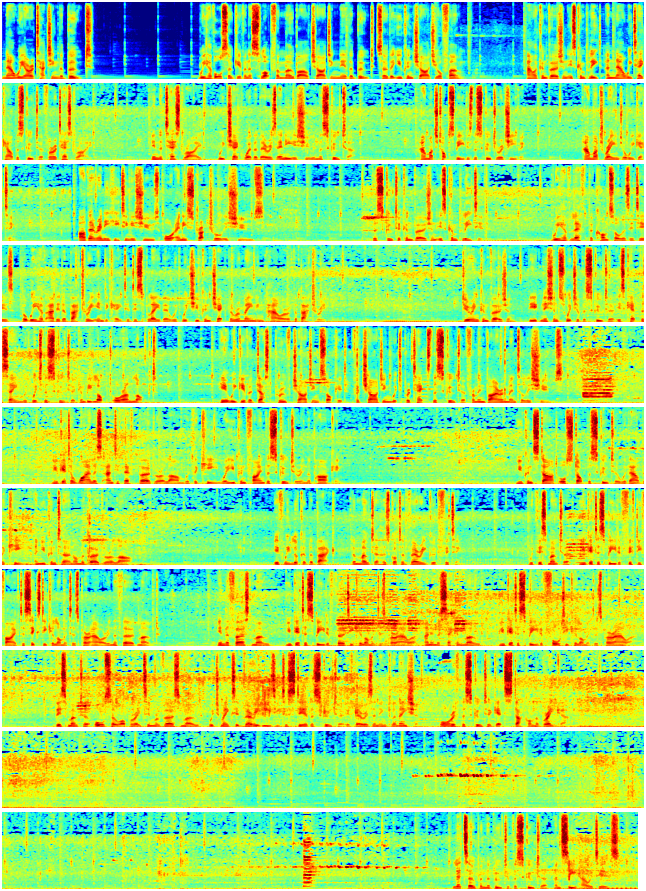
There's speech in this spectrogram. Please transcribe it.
Now we are attaching the boot. We have also given a slot for mobile charging near the boot so that you can charge your phone. Our conversion is complete and now we take out the scooter for a test ride. In the test ride, we check whether there is any issue in the scooter. How much top speed is the scooter achieving? How much range are we getting? Are there any heating issues or any structural issues? The scooter conversion is completed. We have left the console as it is, but we have added a battery indicator display there with which you can check the remaining power of the battery. During conversion, the ignition switch of the scooter is kept the same with which the scooter can be locked or unlocked. Here we give a dust-proof charging socket for charging which protects the scooter from environmental issues. You get a wireless anti-theft burglar alarm with the key where you can find the scooter in the parking. You can start or stop the scooter without the key and you can turn on the burglar alarm. If we look at the back, the motor has got a very good fitting. With this motor, you get a speed of 55 to 60 km per hour in the third mode. In the first mode, you get a speed of 30 km per hour and in the second mode, you get a speed of 40 km per hour. This motor also operates in reverse mode, which makes it very easy to steer the scooter if there is an inclination, or if the scooter gets stuck on the breaker. Let's open the boot of the scooter and see how it is.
